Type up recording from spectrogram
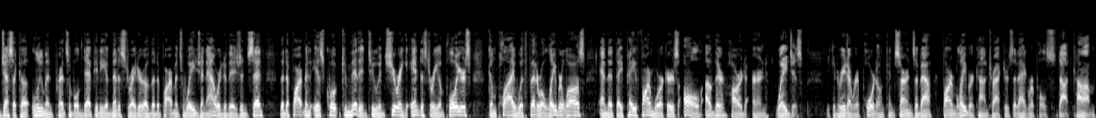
Jessica Looman, Principal Deputy Administrator of the department's Wage and Hour Division, said the department is, quote, committed to ensuring industry employers comply with federal labor laws and that they pay farm workers all of their hard-earned wages. You can read our report on concerns about farm labor contractors at agripulse.com.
